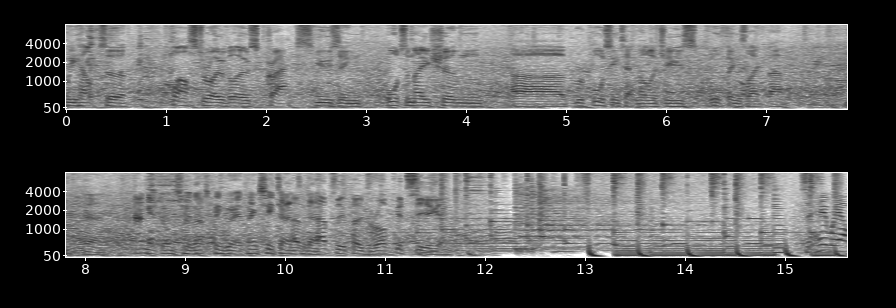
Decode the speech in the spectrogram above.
we help to plaster over those cracks using automation, uh, reporting technologies, all things like that. Yeah. Daniel Doncher, that's been great. Thanks for your time Ab- today. Absolute pleasure, Rob. Good to see you again. So here we are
